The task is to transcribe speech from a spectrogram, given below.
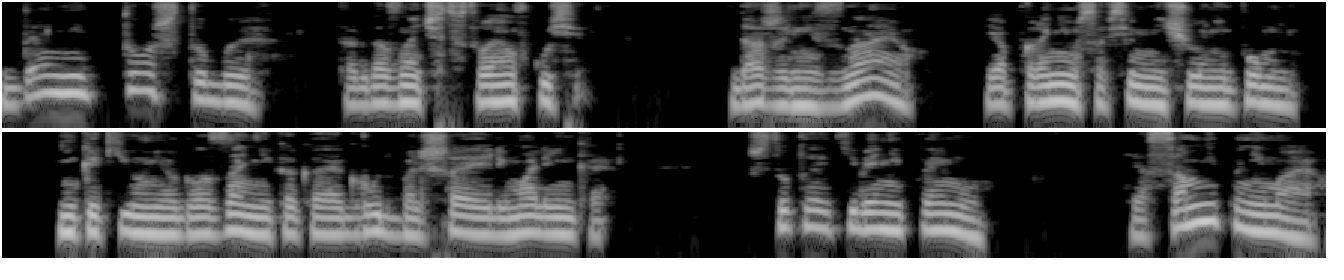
Да не то чтобы... Тогда значит в твоем вкусе. Даже не знаю. Я про нее совсем ничего не помню. Никакие у нее глаза, никакая грудь, большая или маленькая. Что-то я тебя не пойму. Я сам не понимаю.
